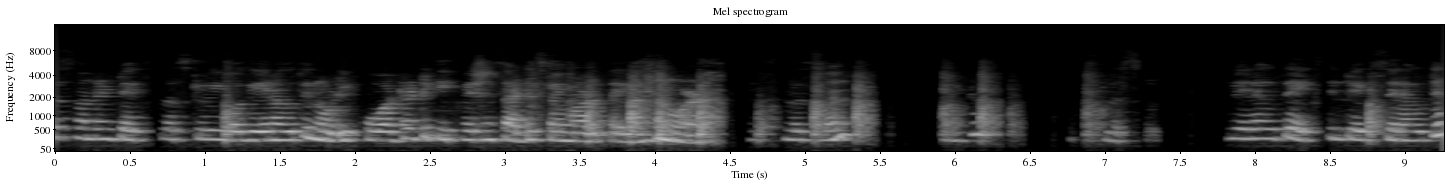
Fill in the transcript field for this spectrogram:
Plus one into x plus two ಇವಾಗ ಏನಾಗುತ್ತೆ ನೋಡಿ ಕ್ವಾಡ್ರೆಟಿಕ್ ಈಕ್ವೇಷನ್ ಸ್ಯಾಟಿಸ್ಫೈ ಮಾಡ್ತಾ ಇಲ್ಲ ಅಂತ ನೋಡೋಣ. X plus one into x plus two ಇಲ್ಲಿ ಏನಾಗುತ್ತೆ? ಎಕ್ಸ್ ಇಂಟು ಎಕ್ಸ್ ಏನಾಗುತ್ತೆ?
